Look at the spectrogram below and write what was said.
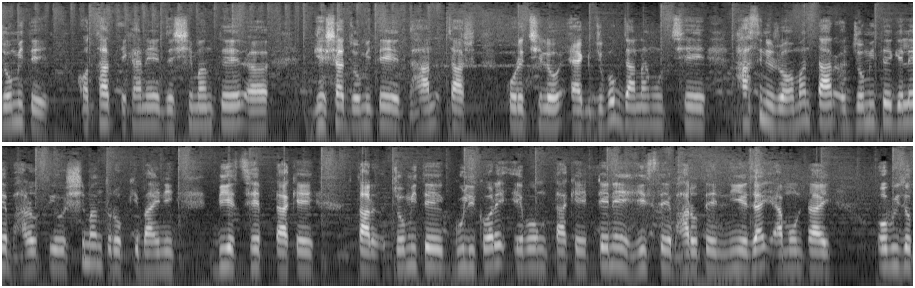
জমিতে, অর্থাৎ এখানে যে সীমান্তের ঘেঁষা জমিতে ধান চাষ করেছিল এক যুবক, যার নাম হচ্ছে হাসিনুর রহমান। তার জমিতে গেলে ভারতীয় সীমান্তরক্ষী বাহিনী বিএসএফ তাকে তার জমিতে গুলি করে এবং তাকে টেনে হিসে ভারতে নিয়ে যায় এমনটাই অভিযোগ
